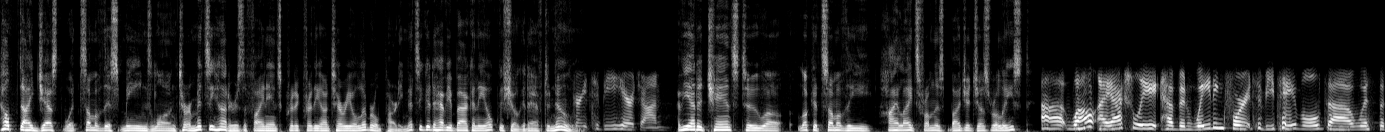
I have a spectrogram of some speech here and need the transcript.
help digest what some of this means long term. Mitzi Hunter is the finance critic for the Ontario Liberal Party. Mitzi, good to have you back on the Oakley Show. Good afternoon. Great to be here, John. Have you had a chance to uh, look at some of the highlights from this budget just released? Uh, well, I actually have been waiting for it to be tabled uh, with the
